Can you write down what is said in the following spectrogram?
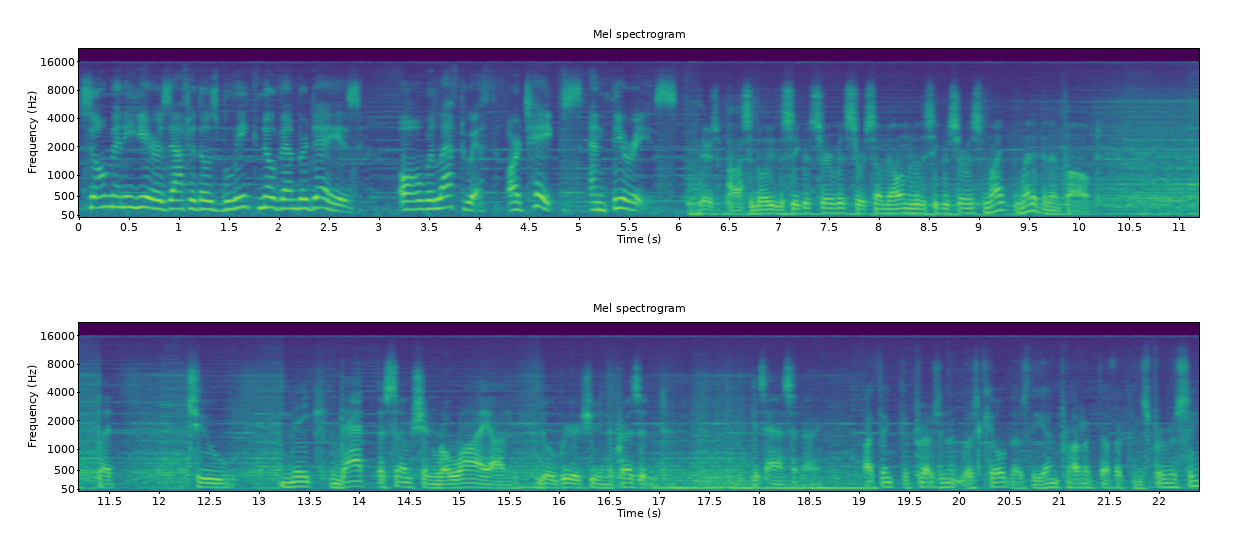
So many years after those bleak November days, all we're left with are tapes and theories. There's a possibility the Secret Service or some element of the Secret Service might, might have been involved. But to make that assumption rely on Bill Greer shooting the president is asinine. I think the president was killed as the end product of a conspiracy.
